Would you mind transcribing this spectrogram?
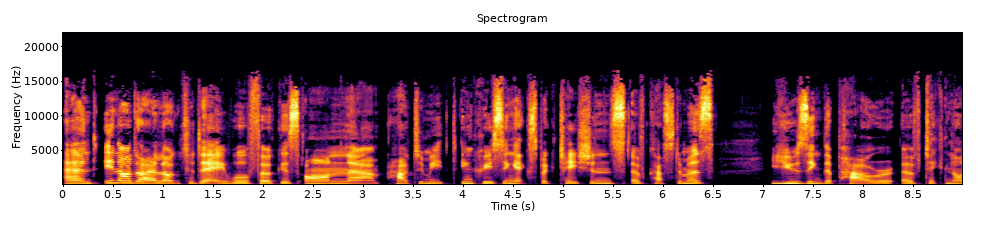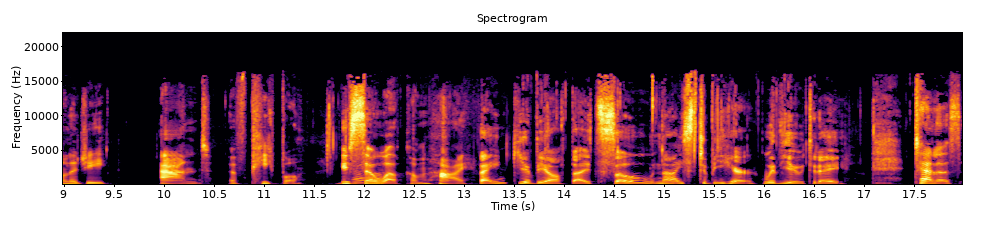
And in our dialogue today, we'll focus on uh, how to meet increasing expectations of customers using the power of technology and of people. You're so welcome. Hi. Thank you, Beata. It's so nice to be here with you today. Tell us,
